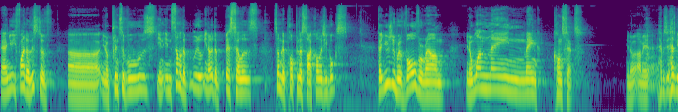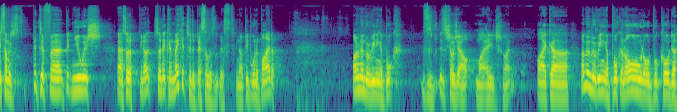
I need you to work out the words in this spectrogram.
And you find a list of uh, you know, principles in, in some of the, you know, the bestsellers, some of the popular psychology books that usually revolve around you know, one main, main concept. You know, I mean, it has, to be something a bit different, a bit newish, uh, so, that, you know, so they can make it to the bestsellers list. You know, people want to buy them. I remember reading a book. This, is, this shows you how, my age, right? Like, uh, I remember reading a book, an old, old book called uh,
